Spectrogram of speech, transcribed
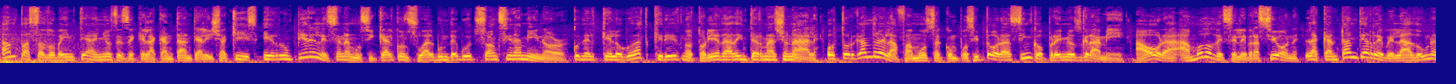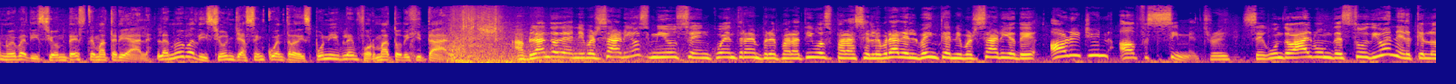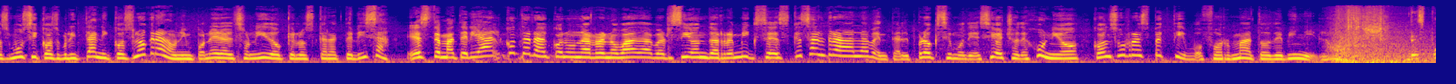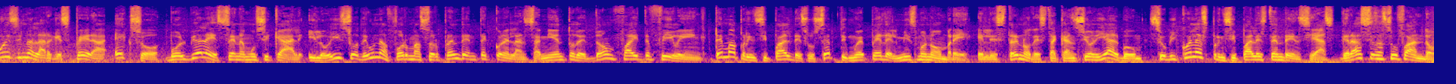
Han pasado 20 años desde que la cantante Alicia Keys irrumpiera en la escena musical con su álbum debut Songs in a Minor, con el que logró adquirir notoriedad internacional, otorgándole a la famosa compositora cinco premios Grammy. Ahora, a modo de celebración, la cantante ha revelado una nueva edición de este material. La nueva edición ya se encuentra disponible en formato digital. Hablando de aniversarios, Muse se encuentra en preparativos para celebrar el 20 aniversario de Origin of Symmetry, segundo álbum de estudio en el que los músicos británicos lograron imponer el sonido que los caracteriza. Este material contará con una renovada versión de remixes que saldrá a la venta el próximo 18 de junio con su respectivo formato de vinilo. Después de una larga espera, EXO volvió a la escena musical y lo hizo de una forma sorprendente con el lanzamiento de Don't Fight the Feeling, tema principal de su séptimo EP del mismo nombre. El estreno de esta canción y álbum se ubicó en las principales tendencias gracias a su fandom.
